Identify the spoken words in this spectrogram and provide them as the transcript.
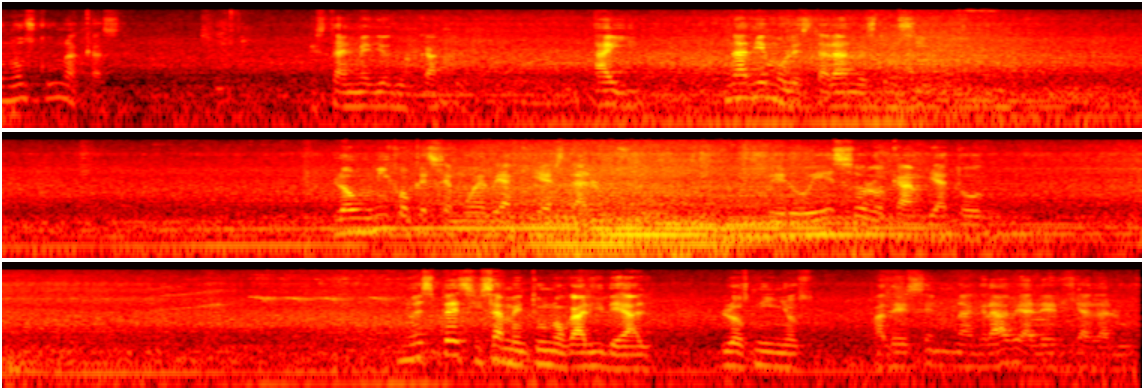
Conozco una casa. Está en medio de un campo. Ahí nadie molestará a nuestros hijos. Lo único que se mueve aquí es la luz. Pero eso lo cambia todo. No es precisamente un hogar ideal. Los niños padecen una grave alergia a la luz.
